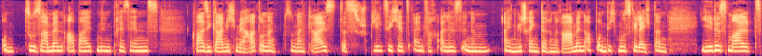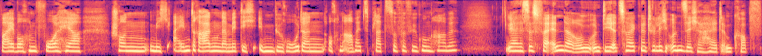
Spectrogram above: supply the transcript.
und Zusammenarbeiten in Präsenz quasi gar nicht mehr hat, und, sondern klar ist, das spielt sich jetzt einfach alles in einem eingeschränkteren Rahmen ab und ich muss vielleicht dann jedes Mal zwei Wochen vorher schon mich eintragen, damit ich im Büro dann auch einen Arbeitsplatz zur Verfügung habe. Ja, das ist Veränderung und die erzeugt natürlich Unsicherheit im Kopf.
